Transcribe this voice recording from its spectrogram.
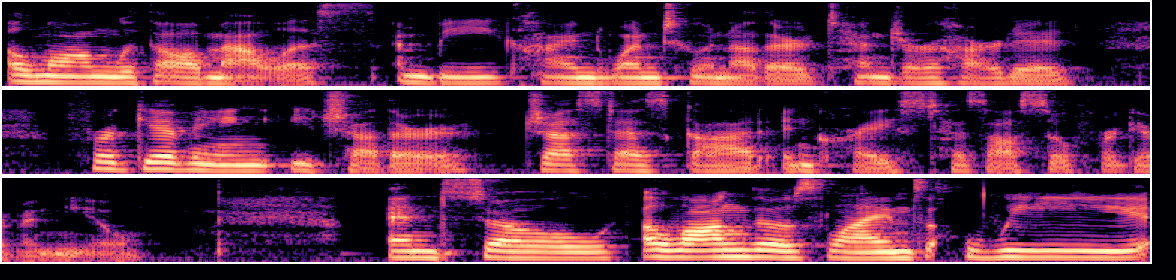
along with all malice, and be kind one to another, tender hearted, forgiving each other, just as God in Christ has also forgiven you. And so, along those lines, we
